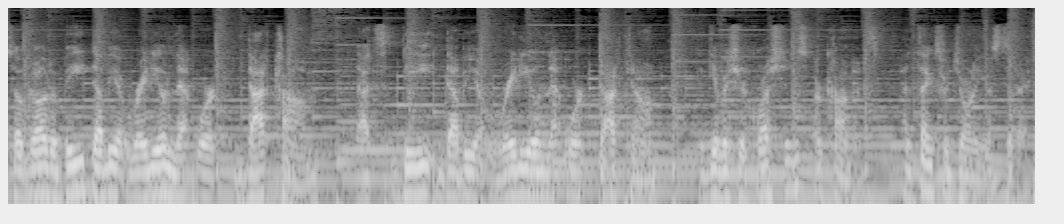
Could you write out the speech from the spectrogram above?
So go to bwradionetwork.com That's bwradionetwork.com and give us your questions or comments. And thanks for joining us today.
